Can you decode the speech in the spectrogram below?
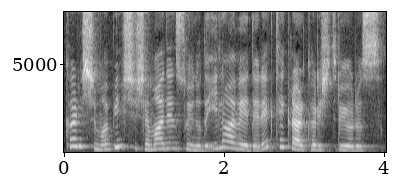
Karışıma bir şişe maden suyunu da ilave ederek tekrar karıştırıyoruz.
